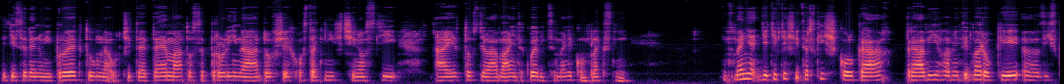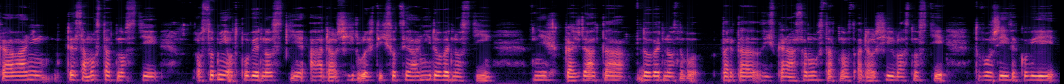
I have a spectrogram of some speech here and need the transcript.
děti se věnují projektům na určité téma, to se prolíná do všech ostatních činností a je to vzdělávání takové víceméně komplexní. Nicméně děti v těch švýcarských školkách tráví hlavně ty dva roky eh, získáváním té samostatnosti, osobní odpovědnosti a dalších důležitých sociálních dovedností. V nich každá ta dovednost nebo tady ta získaná samostatnost a další vlastnosti tvoří takový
